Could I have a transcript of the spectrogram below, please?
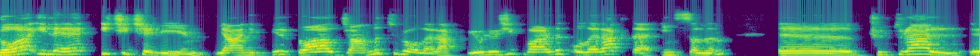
Doğa ile iç içeliğin yani bir doğal canlı türü olarak, biyolojik varlık olarak da insanın e, kültürel e,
